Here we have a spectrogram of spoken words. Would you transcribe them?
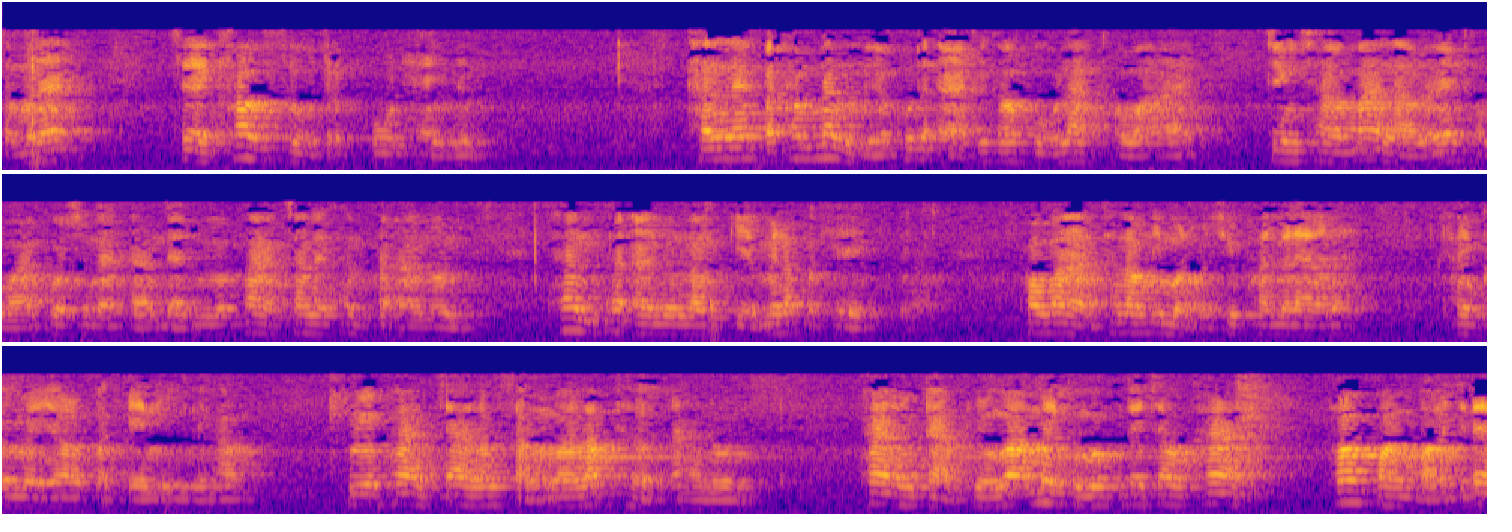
สมณะเสด็จเข้าสู่ตระกูลแห่งหนึ่ง ครั้งแรกประทับนั่งเหนือพุทธอาที่เขาปูลาดถวาย จึงชาวบ้านเหล่านั้นได้ถวายโภชนาหารแด่พระพาเจ้าและท่านพระอานนท์ท่านพระอานนท์รังเกียจไม่รับประเคน เพราะว่าถ้าเรานี่หมดออกชื่อพันมาแล้วนะท่านก็ไม่ยอมประเคนอีกนะครับเมื่อพระเจ้ารับสั่งว่ารับเถิดอานนท์พระองค์กล่าวเพียงว่าไม่คุณพระพุทธเจ้าข้าเพราะความหวังจะได้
